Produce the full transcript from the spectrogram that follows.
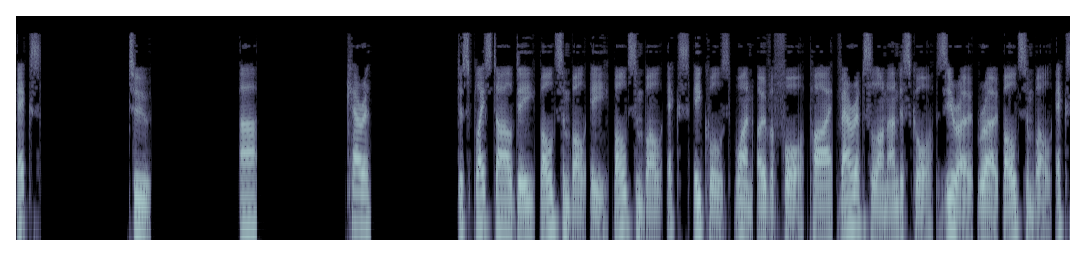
x 2 r caret Display style d bold symbol e bold symbol x equals one over four pi var epsilon underscore zero rho bold symbol x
